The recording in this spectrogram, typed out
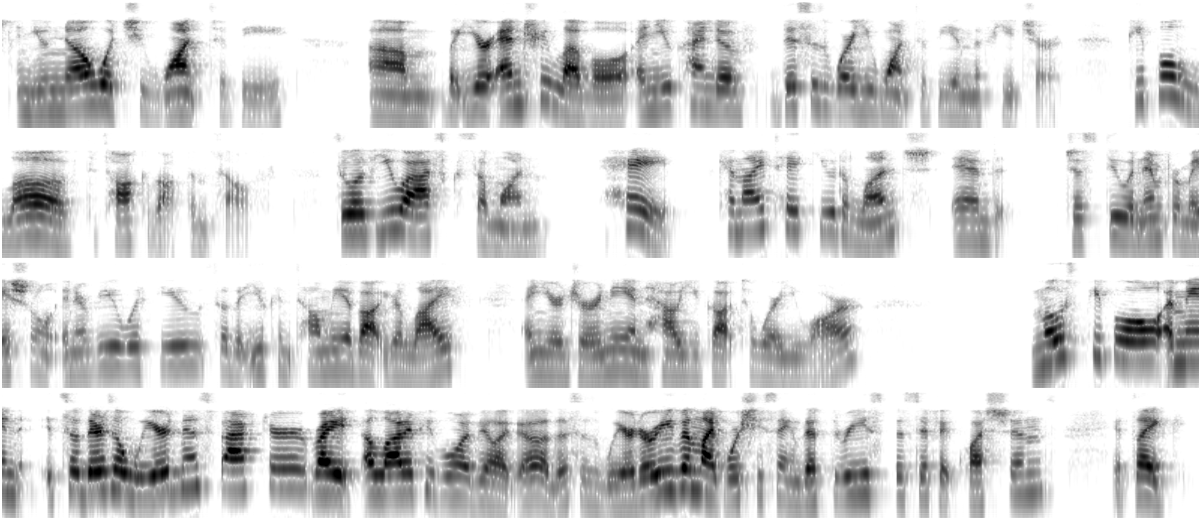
and you know what you want to be um, but you're entry level and you kind of, this is where you want to be in the future. People love to talk about themselves. So if you ask someone, hey, can I take you to lunch and just do an informational interview with you so that you can tell me about your life and your journey and how you got to where you are? Most people, I mean, so there's a weirdness factor, right? A lot of people might be like, oh, this is weird. Or even like where she's saying the three specific questions. It's like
